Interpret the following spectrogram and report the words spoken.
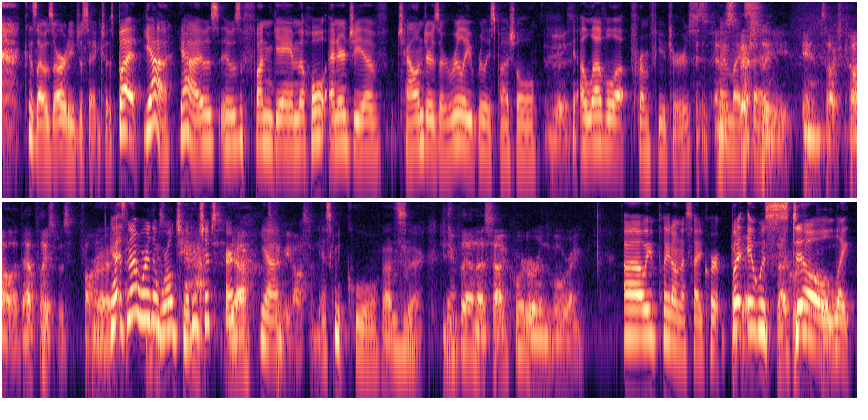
because I was already just anxious. But yeah, yeah, it was it was a fun game. The whole energy of challengers are really really special. It is. A level up from futures, if And I might say. especially in Tlaxcala, that place was fun. Right. Yeah, isn't that where It the World packed. Championships are? Yeah. It's yeah, gonna be awesome. yeah. It's gonna be cool. That's sick. Did Yeah. you play on a side court or in the bull ring? Uh, we played on a side court, but Okay. it was Side still cool. like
